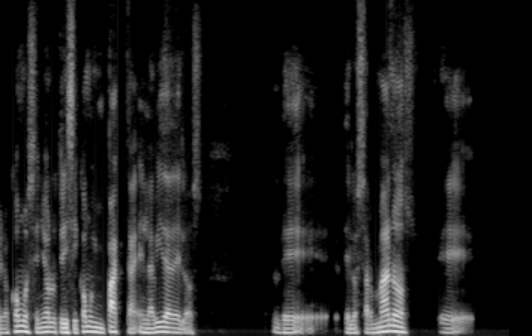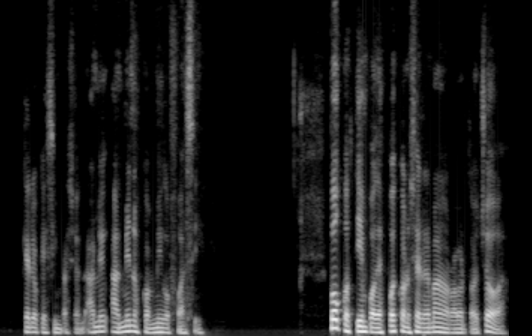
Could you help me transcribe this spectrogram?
pero cómo el Señor lo utiliza y cómo impacta en la vida de los, de, los hermanos, eh, creo que es impresionante. Al, menos conmigo fue así. Poco tiempo después conocí al hermano Roberto Ochoa.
